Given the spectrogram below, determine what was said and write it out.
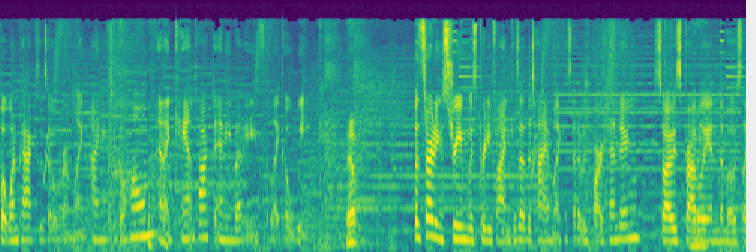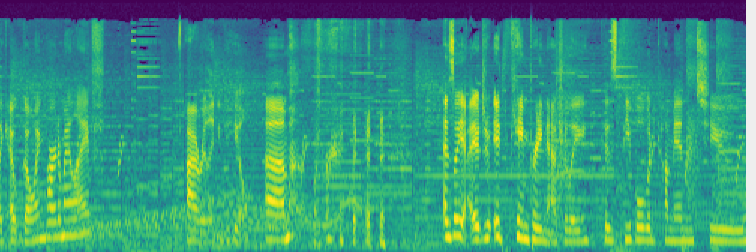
But when PAX is over, I'm like, I need to go home and I can't talk to anybody for like a week. Yep. But starting stream was pretty fine because at the time, like I said, I was bartending. So I was probably Right. in the most like outgoing part of my life. I really need to heal. Um, and so yeah, it, it came pretty naturally because people would come into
